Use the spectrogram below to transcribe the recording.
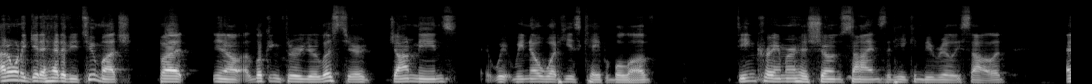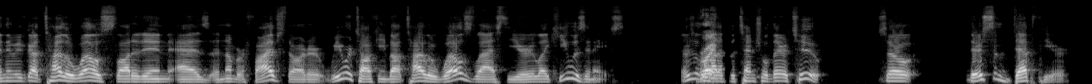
I don't want to get ahead of you too much, but you know, looking through your list here, John Means, we, we know what he's capable of. Dean Kremer has shown signs that he can be really solid. And then we've got Tyler Wells slotted in as a number five starter. We were talking about Tyler Wells last year like he was an ace. There's a right. lot of potential there too. So there's some depth here.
